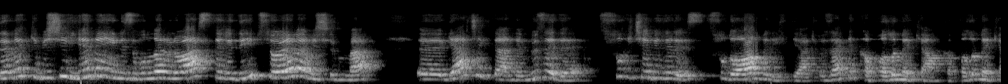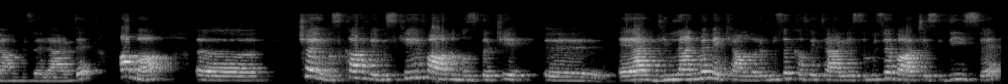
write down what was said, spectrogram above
demek ki bir şey yemeyiniz bunlar üniversiteli deyip söylememişim ben. Ee, gerçekten de müzede su içebiliriz. Su doğal bir ihtiyaç. Özellikle kapalı mekan, kapalı mekan müzelerde. Ama e, çayımız, kahvemiz, keyif anımızdaki e, eğer dinlenme mekanları, müze kafeteryası, müze bahçesi değilse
